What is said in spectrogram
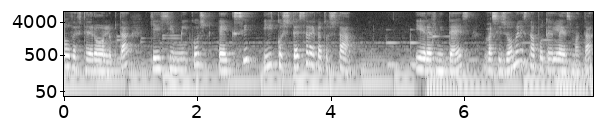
8 δευτερόλεπτα και είχε μήκος 6 ή 24 εκατοστά. Οι ερευνητές, βασιζόμενοι στα αποτελέσματα,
